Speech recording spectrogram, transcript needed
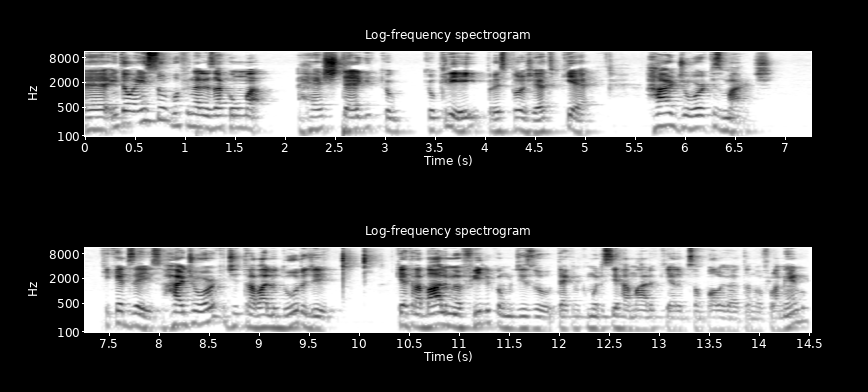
É, então é isso, vou finalizar com uma hashtag que eu, que eu criei para esse projeto, que é Hard Work Smart. O que quer dizer isso? Hard work, de trabalho duro, de que é trabalho, meu filho, como diz o técnico Murici Ramalho, que era de São Paulo, agora está no Flamengo.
